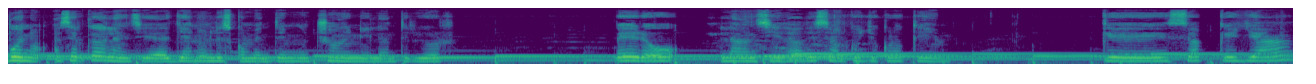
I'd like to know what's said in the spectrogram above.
Bueno, acerca de la ansiedad ya no les comenté mucho en el anterior, pero la ansiedad es algo yo creo que que es aquella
